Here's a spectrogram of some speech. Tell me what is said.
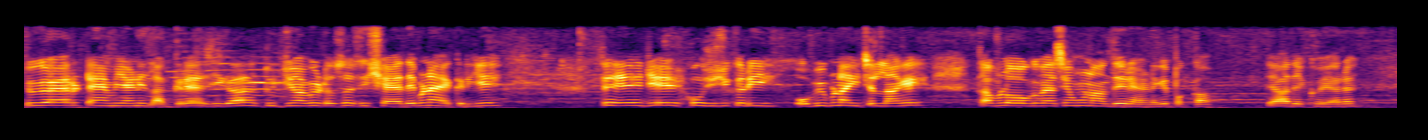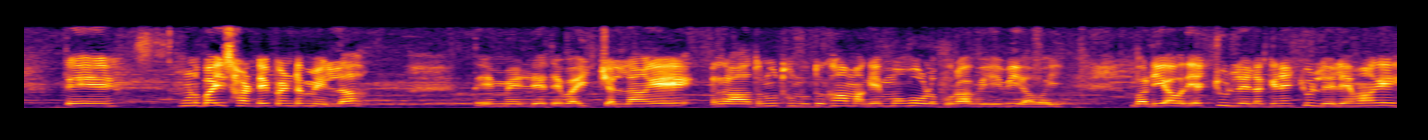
ਕਿਉਂਕਿ ਯਾਰ ਟਾਈਮ ਜਿਹਾ ਨਹੀਂ ਲੱਗ ਰਿਹਾ ਸੀਗਾ। ਦੂਜੀਆਂ ਵੀਡੀਓਸ ਅਸੀਂ ਸ਼ਾਇਦ ਹੀ ਬਣਾਇਆ ਕਰੀਏ। ਤੇ ਜੇ ਕੋਸ਼ਿਸ਼ ਕਰੀ, ਉਹ ਵੀ ਬਣਾਈ ਚੱਲਾਂਗੇ। ਤਾਂ ਵਲੌਗ ਵੈਸੇ ਹੁਣ ਆਉਂਦੇ ਰਹਿਣਗੇ ਪੱਕਾ। ਤੇ ਆਹ ਦੇਖੋ ਯਾਰ, ਤੇ ਹੁਣ ਬਾਈ ਸਾਡੇ ਪਿੰਡ ਮੇਲਾ। ਤੇ ਮੇਲੇ ਤੇ ਬਾਈ ਚੱਲਾਂਗੇ, ਰਾਤ ਨੂੰ ਤੁਹਾਨੂੰ ਦਿਖਾਵਾਂਗੇ ਮਾਹੌਲ ਪੂਰਾ ਵੇ ਵੀ ਆ ਬਾਈ। ਵਧੀਆ ਵਧੀਆ ਝੂਲੇ ਲੱਗੇ ਨੇ, ਝੂਲੇ ਲੈਵਾਂਗੇ।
